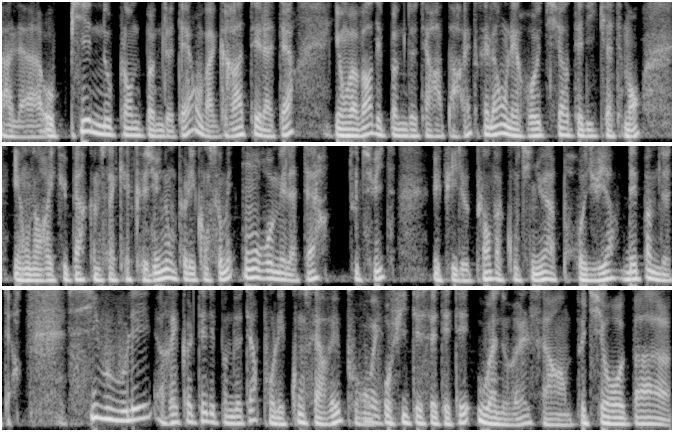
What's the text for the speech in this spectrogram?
à la, au pied de nos plants de pommes de terre, on va gratter la terre et on va voir des pommes de terre apparaître. Et là on les retire délicatement et on en récupère comme ça quelques-unes, on peut les consommer, on remet la terre tout de suite et puis le plant va continuer à produire des pommes de terre. Si vous voulez récolter des pommes de terre pour les conserver, pour en Oui. profiter cet été ou à Noël, faire un petit repas euh,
